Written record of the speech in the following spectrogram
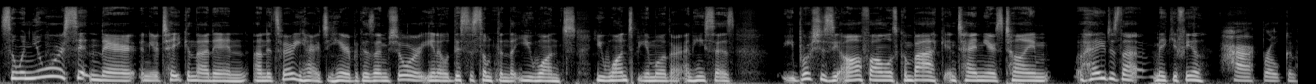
So when you're sitting there and you're taking that in, and it's very hard to hear because I'm sure, you know, this is something that you want. You want to be a mother. And he says, he brushes you off almost, come back in 10 years' time. How does that make you feel? Heartbroken.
